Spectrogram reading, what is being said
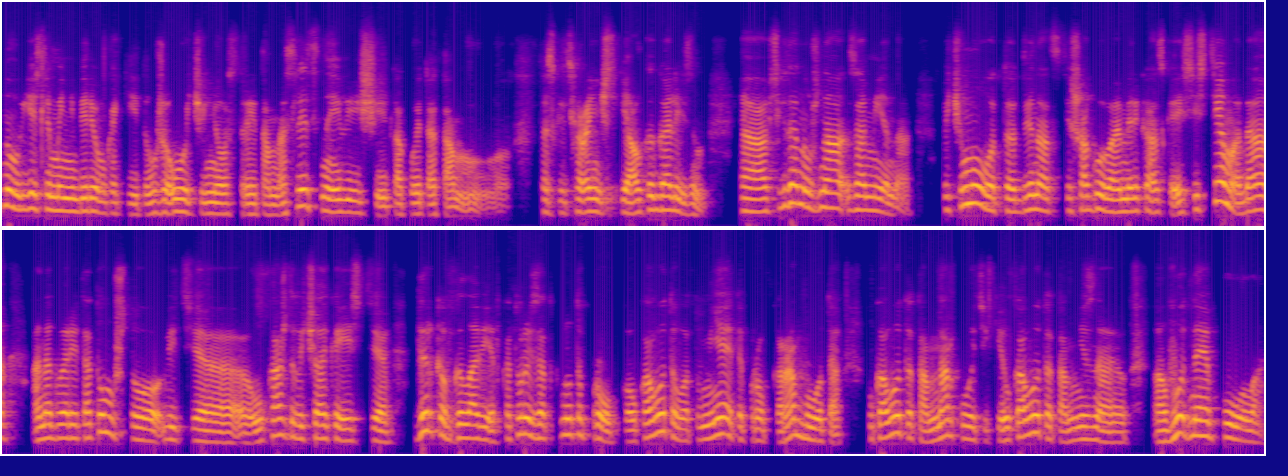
Ну, если мы не берем какие-то уже очень острые там наследственные вещи, какой-то там, так сказать, хронический алкоголизм, а, всегда нужна замена. Почему вот 12-шаговая американская система, да, она говорит о том, что ведь э, у каждого человека есть э, дырка в голове, в которой заткнута пробка. У кого-то вот у меня эта пробка работа, у кого-то там наркотики, у кого-то там, не знаю, водное поло.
